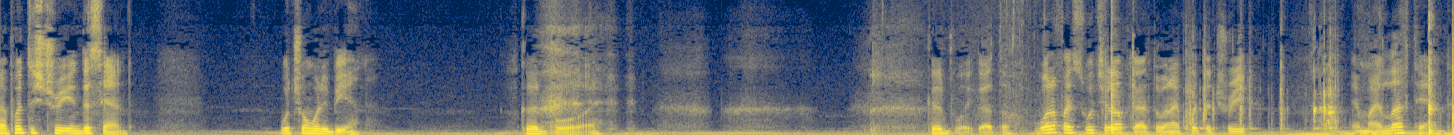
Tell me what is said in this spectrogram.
If I put this tree in this hand, which one would it be in? Good boy. Good boy, Gato. What if I switch it up, Gato, and I put the tree in my left hand?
